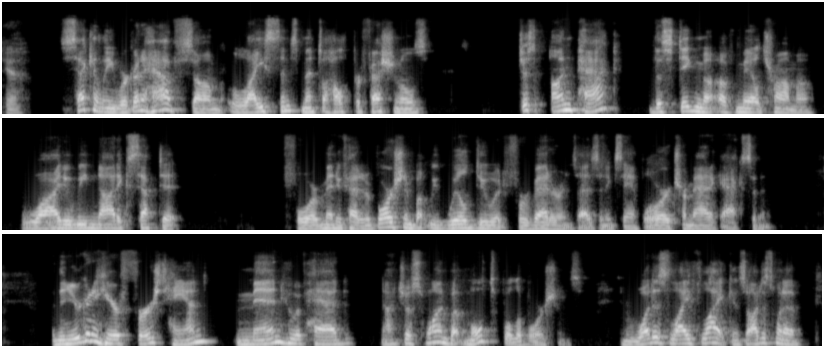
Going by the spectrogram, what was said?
Yeah. Secondly, we're going to have some licensed mental health professionals just unpack the stigma of male trauma. Why mm. do we not accept it for men who've had an abortion, but we will do it for veterans, as an example, or a traumatic accident? And then you're going to hear firsthand men who have had not just one, but multiple abortions. And what is life like? And so I just want to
